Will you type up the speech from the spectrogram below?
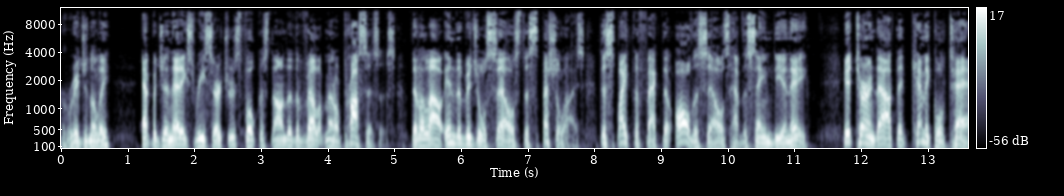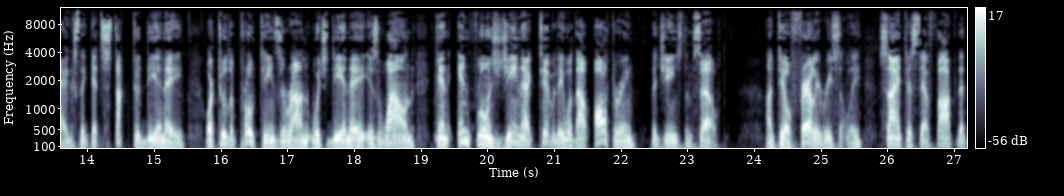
Originally, epigenetics researchers focused on the developmental processes that allow individual cells to specialize, despite the fact that all the cells have the same DNA. It turned out that chemical tags that get stuck to DNA or to the proteins around which DNA is wound can influence gene activity without altering the genes themselves. Until fairly recently, scientists have thought that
